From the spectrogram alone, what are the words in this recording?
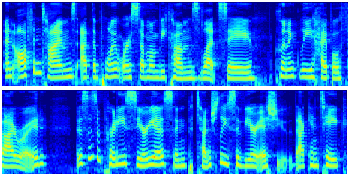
And oftentimes, at the point where someone becomes, let's say, clinically hypothyroid, this is a pretty serious and potentially severe issue that can take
